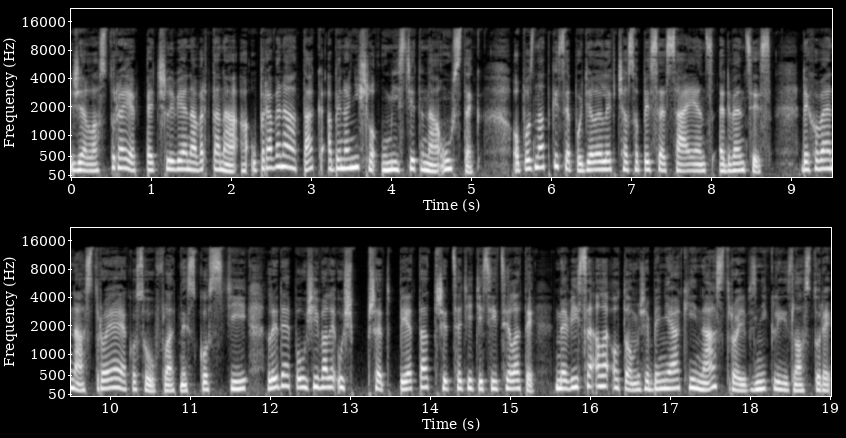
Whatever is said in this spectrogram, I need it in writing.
že lastura je pečlivě navrtaná a upravená tak, aby na ní šlo umístit náústek. O poznatky se podělili v časopise Science Advances. Dechové nástroje, jako jsou flétny z kostí, lidé používali už před 35 tisíci lety. Neví se ale o tom, že by nějaký nástroj vzniklý z lastury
